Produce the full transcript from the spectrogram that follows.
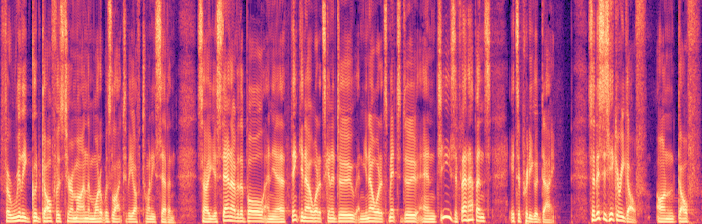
for really good golfers to remind them what it was like to be off 27. So you stand over the ball and you think you know what it's going to do and you know what it's meant to do, and geez, if that happens, it's a pretty good day. So this is Hickory Golf on Golf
